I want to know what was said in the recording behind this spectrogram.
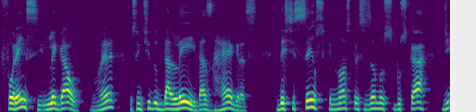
forense, legal, não é? No sentido da lei, das regras, deste senso que nós precisamos buscar de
